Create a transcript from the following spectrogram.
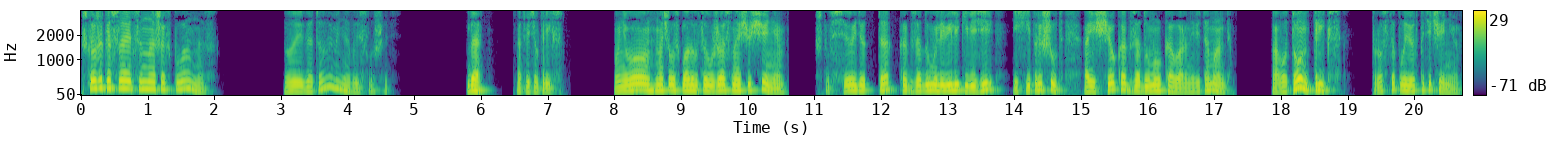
Что же касается наших планов, вы готовы меня выслушать? «Да», — ответил Трикс. У него начало складываться ужасное ощущение, что все идет так, как задумали великий визирь и хитрый шут, а еще как задумал коварный витамант. А вот он, Трикс, просто плывет по течению.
